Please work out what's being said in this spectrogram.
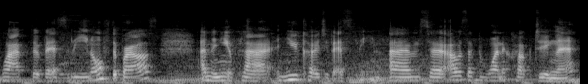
wipe the Vaseline off the brows and then you apply a new coat of Vaseline. Um, so I was up at one o'clock doing that.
